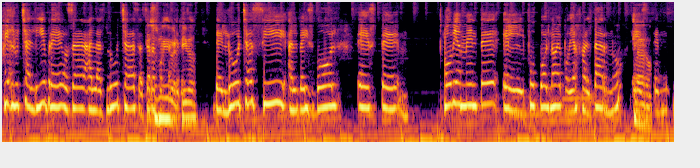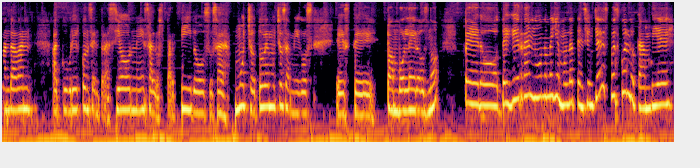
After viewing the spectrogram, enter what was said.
fui a lucha libre, o sea, a las luchas, a hacer Eso es muy divertido. De, de luchas, sí, al béisbol, este, obviamente el fútbol no me podía faltar, ¿no? Claro. Este, mandaban a cubrir concentraciones, a los partidos, o sea, mucho, tuve muchos amigos, este, pamboleros, ¿no? Pero de guerra no, no me llamó la atención. Ya después cuando cambié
